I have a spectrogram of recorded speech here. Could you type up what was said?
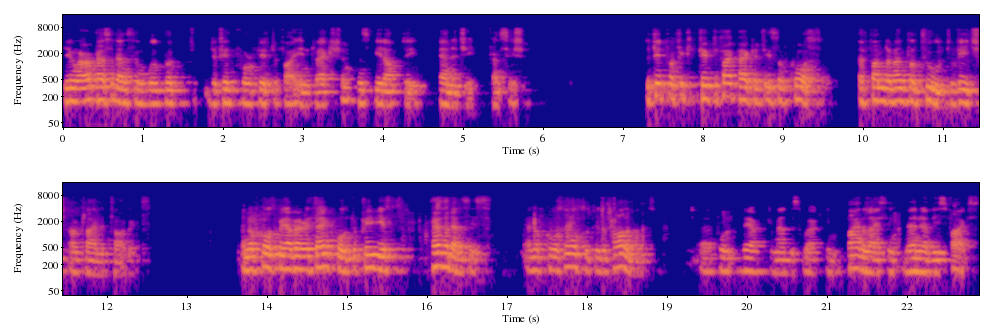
During our presidency, we will put the Fit for 55 into action and speed up the energy transition. The Fit for 55 package is, of course, a fundamental tool to reach our climate targets. And of course, we are very thankful to previous presidencies and of course also to the Parliament uh, for their tremendous work in finalizing many of these files.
